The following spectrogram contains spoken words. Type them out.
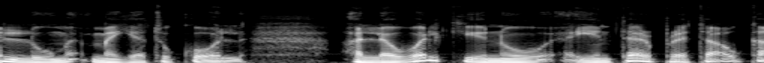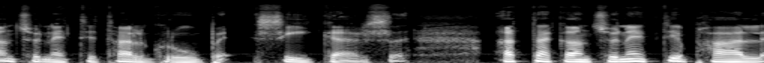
illum mejjet ukoll. Għall-ewwel kienu jinterpretaw kanzunetti tal-grupp Seekers. Għadd ta' kanzunetti bħal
